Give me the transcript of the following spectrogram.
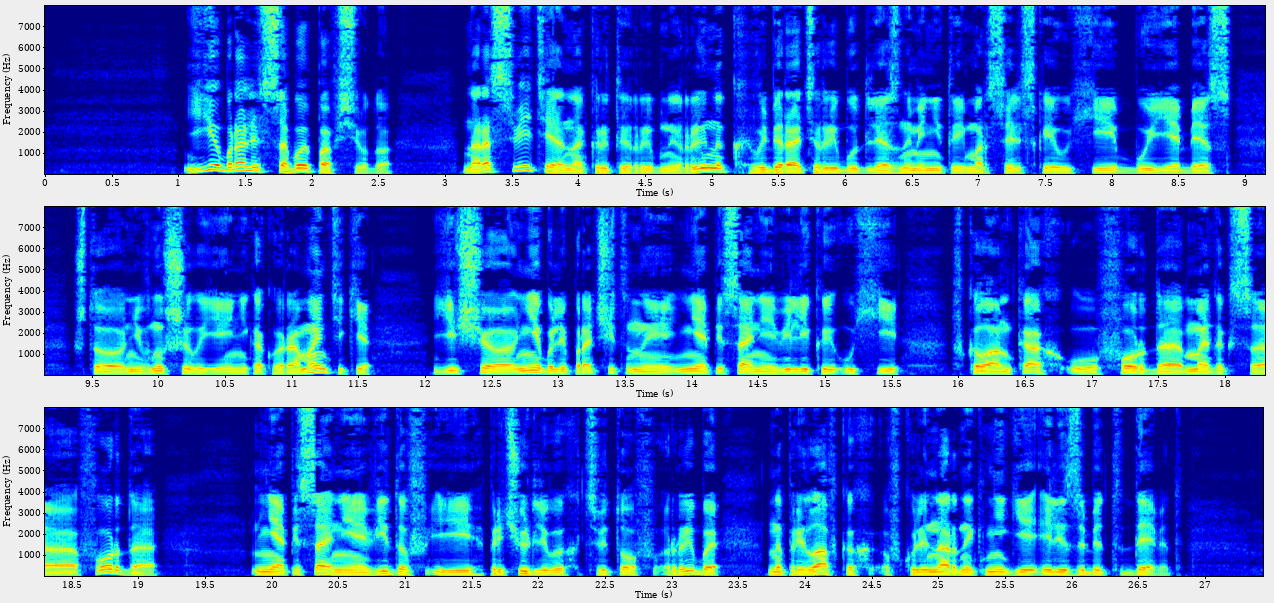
Ее брали с собой повсюду. На рассвете накрытый рыбный рынок, выбирать рыбу для знаменитой марсельской ухи Буйебес, что не внушило ей никакой романтики, еще не были прочитаны ни описания великой ухи в колонках у Форда Медекса Форда, ни описания видов и причудливых цветов рыбы на прилавках в кулинарной книге Элизабет Дэвид.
